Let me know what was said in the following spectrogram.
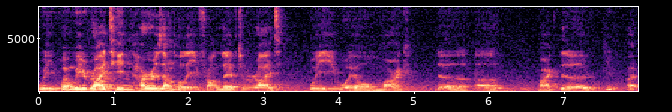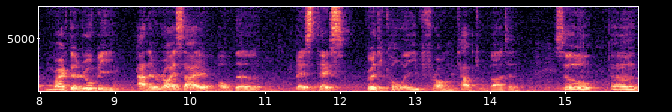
we when we writing horizontally from left to right we will mark the uh, mark the uh, mark the ruby at the right side of the base text vertically from top to bottom. So uh,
